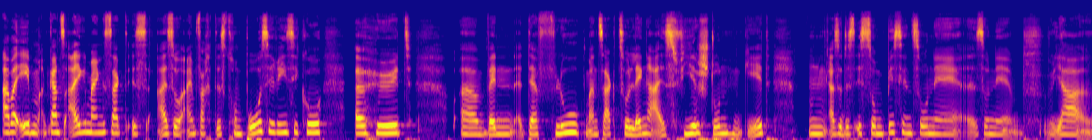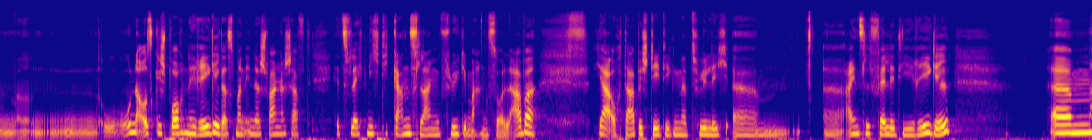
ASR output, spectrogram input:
Aber eben ganz allgemein gesagt ist also einfach das Thromboserisiko erhöht, äh, wenn der Flug, man sagt so länger als vier Stunden geht. Mm, also das ist so ein bisschen so eine, so eine ja, unausgesprochene Regel, dass man in der Schwangerschaft jetzt vielleicht nicht die ganz langen Flüge machen soll. Aber ja, auch da bestätigen natürlich ähm, äh, Einzelfälle die Regel. Ähm,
